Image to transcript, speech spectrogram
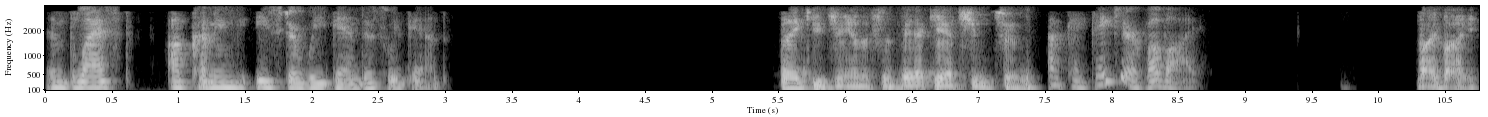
and blessed upcoming Easter weekend this weekend. Thank you, Janice, and back at you too. Okay, take care. Bye-bye. Bye-bye.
